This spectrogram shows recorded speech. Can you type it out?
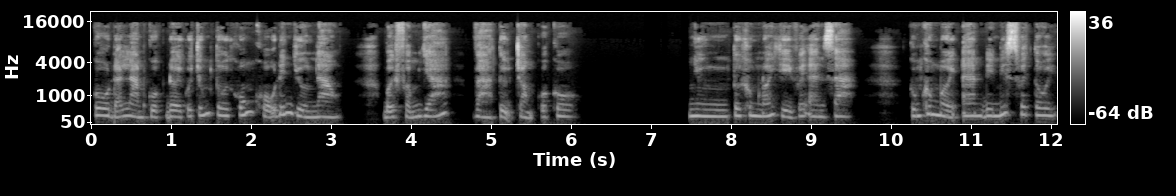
Cô đã làm cuộc đời của chúng tôi khốn khổ đến giường nào bởi phẩm giá và tự trọng của cô. Nhưng tôi không nói gì với An ra, cũng không mời An đi Nice với tôi.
